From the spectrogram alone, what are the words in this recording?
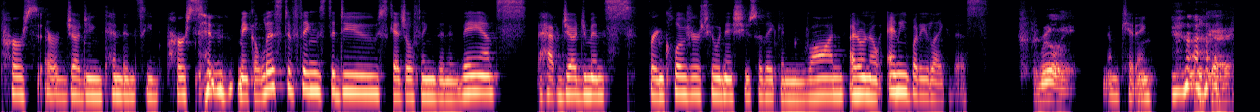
person or judging tendency person make a list of things to do, schedule things in advance, have judgments, bring closure to an issue so they can move on. I don't know anybody like this. Really? I'm kidding. Okay.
